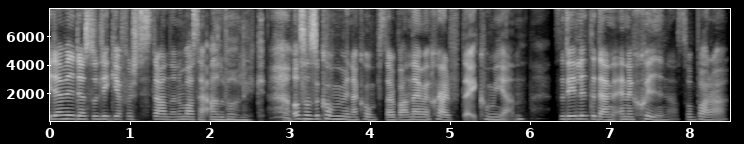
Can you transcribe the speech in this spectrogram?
i den videon så ligger jag först i stranden och bara så här allvarlig. Och sen så kommer mina kompisar och bara, nej men skärp dig, kom igen. Så det är lite den energin. Alltså bara.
